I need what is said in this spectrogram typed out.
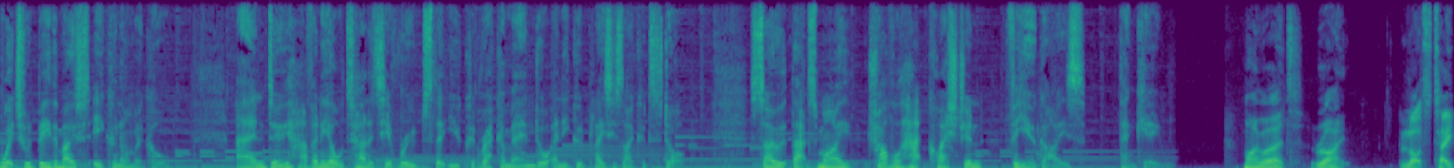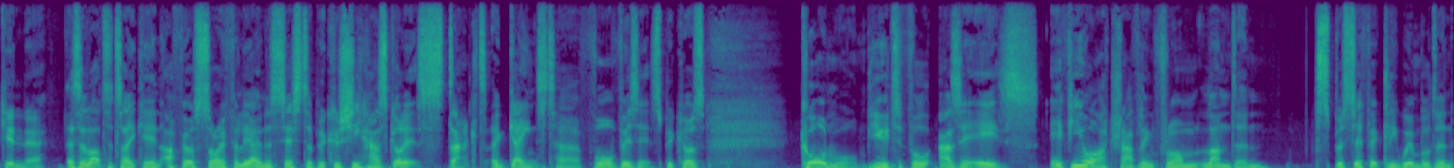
which would be the most economical? And do you have any alternative routes that you could recommend or any good places I could stop? So, that's my travel hack question for you guys. Thank you. My word. Right. A lot to take in there. There's a lot to take in. I feel sorry for Leona's sister because she has got it stacked against her for visits because Cornwall, beautiful as it is, if you are travelling from London, specifically Wimbledon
